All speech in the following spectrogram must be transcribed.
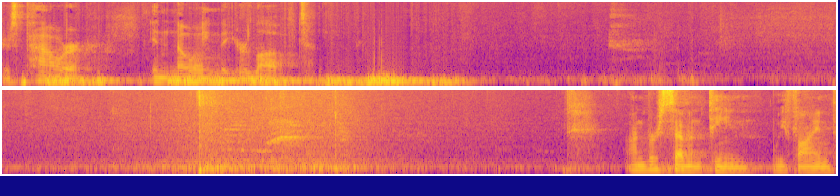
There's power in knowing that you're loved. On verse 17, we find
